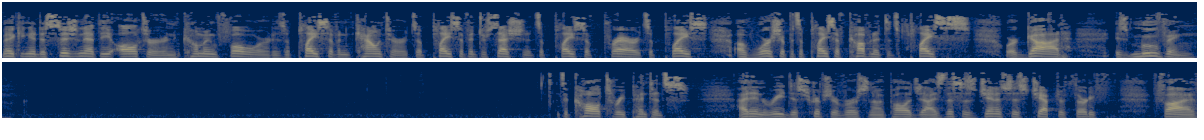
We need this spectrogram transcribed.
Making a decision at the altar and coming forward is a place of encounter. It's a place of intercession. It's a place of prayer. It's a place of worship. It's a place of covenant. It's a place where God is moving. It's a call to repentance. I didn't read this scripture verse and I apologize. This is Genesis chapter 35.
